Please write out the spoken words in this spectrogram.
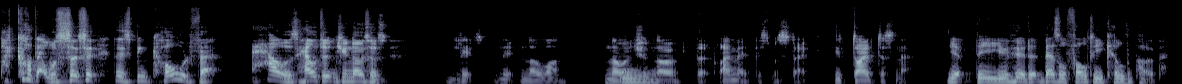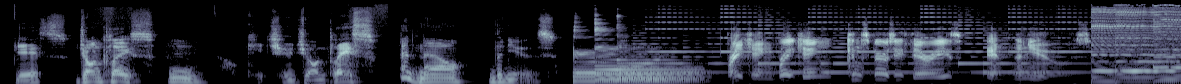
My God, that was so. so it's been cold for hours. How didn't you notice? Let let no one, no one should Mm. know that I made this mistake. He's died just now. Yep, the, you heard it. Basil Fawlty killed the Pope. Yes, John Cleese. Mm. I'll get you, John Cleese. And now, the news. Breaking, breaking, conspiracy theories in the news.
